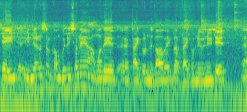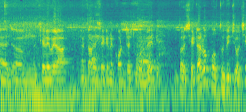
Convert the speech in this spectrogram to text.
সেই ইন্টারন্যাশনাল কম্পিটিশনে আমাদের টাইকন্ড দাদাভাই ক্লাব টাইকন্ড ইউনিটের ছেলেমেয়েরা তাদের সেখানে কন্টেস্ট করবে। তো সেটারও প্রস্তুতি চলছে,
